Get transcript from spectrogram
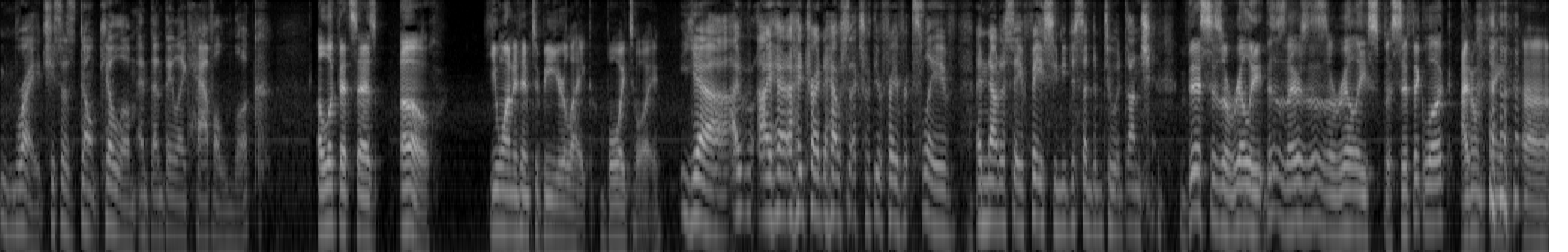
Right. She says don't kill him and then they like have a look. A look that says, oh, You wanted him to be your like boy toy. Yeah, I I I tried to have sex with your favorite slave, and now to save face, you need to send him to a dungeon. This is a really this is there's this is a really specific look. I don't think uh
